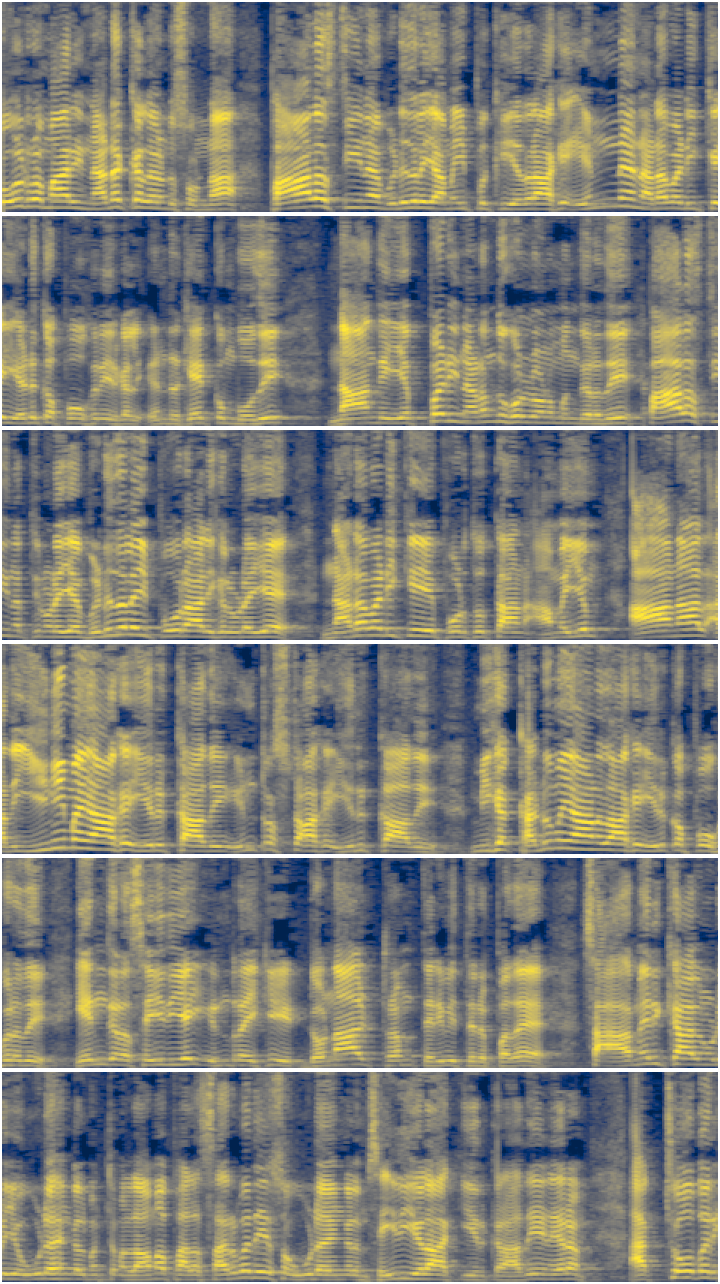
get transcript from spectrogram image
சொல்ற மாதிரி நடக்கலைன்னு சொன்னா பாலஸ்தீன விடுதலை அமைப்புக்கு எதிராக என்ன நடவடிக்கை எடுக்க போகிறீர்கள் என்று கேட்கும்போது நாங்கள் எப்படி நடந்து கொள்ளணுங்கிறது பாலஸ்தீனத்தினுடைய விடுதலை போராளிகளுடைய நடவடிக்கையை பொறுத்து தான் அமையும். ஆனால் அது இனிமையாக இருக்காது இன்ட்ரெஸ்டாக இருக்காது மிக கடுமையானதாக இருக்க போகிறது என்கிற செய்தியை இன்றைக்கு டொனால்ட் ட்ரம்ப் தெரிவித்திருப்பதை அமெரிக்காவினுடைய ஊடகங்கள் மட்டுமல்லாமல் பல சர்வதேச ஊடகங்களும் செய்திகளாக்கி இருக்கிற அதே நேரம் அக்டோபர்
